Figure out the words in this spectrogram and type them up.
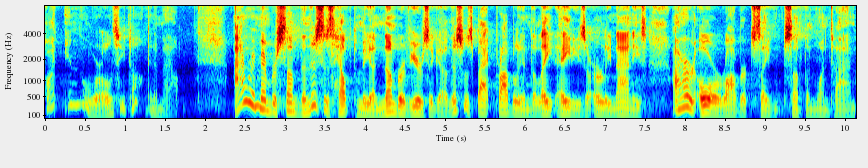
What in the world is he talking about? I remember something, this has helped me a number of years ago. This was back probably in the late 80s or early 90s. I heard Oral Roberts say something one time.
